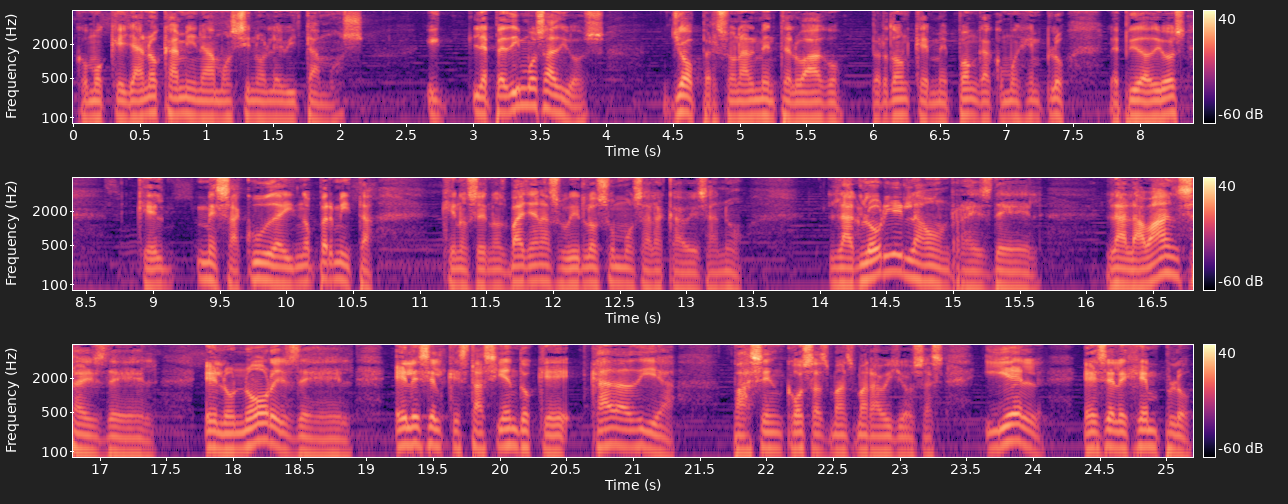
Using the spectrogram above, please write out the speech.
como que ya no caminamos sino levitamos y le pedimos a Dios, yo personalmente lo hago, perdón que me ponga como ejemplo, le pido a Dios que Él me sacuda y no permita que no se nos vayan a subir los humos a la cabeza, no. La gloria y la honra es de Él, la alabanza es de Él, el honor es de Él, Él es el que está haciendo que cada día pasen cosas más maravillosas. Y Él es el ejemplo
